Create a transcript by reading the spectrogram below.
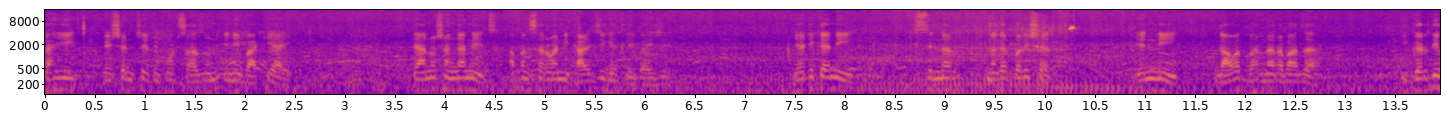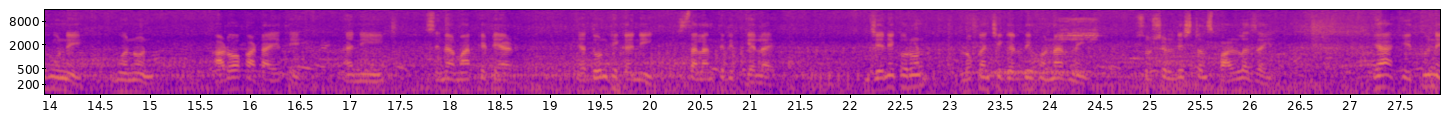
काही पेशंटचे रिपोर्ट्स अजून येणे बाकी आहे त्या अनुषंगानेच आपण सर्वांनी काळजी घेतली पाहिजे. या ठिकाणी सिन्नर नगर परिषद यांनी गावात भरणारा बाजार ही गर्दी होऊ नये म्हणून आडवा फाटा येथे आणि सिन्नर मार्केट यार्ड या दोन ठिकाणी स्थलांतरित केलं आहे जेणेकरून लोकांची गर्दी होणार नाही. सोशल डिस्टन्स पाळलं जाईल. या हेतूने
